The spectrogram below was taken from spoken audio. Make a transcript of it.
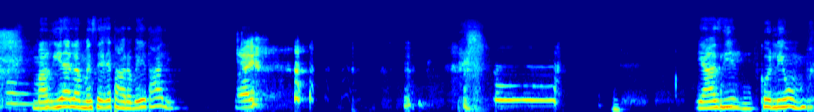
ماريا لما ساقت عربية علي. أيوه. يعزي كل يوم.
